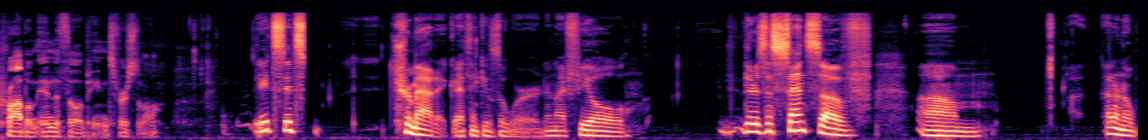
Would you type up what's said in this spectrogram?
problem in the Philippines? First of all, it's it's traumatic. I think is the word, and I feel there's a sense of. Um, I don't know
